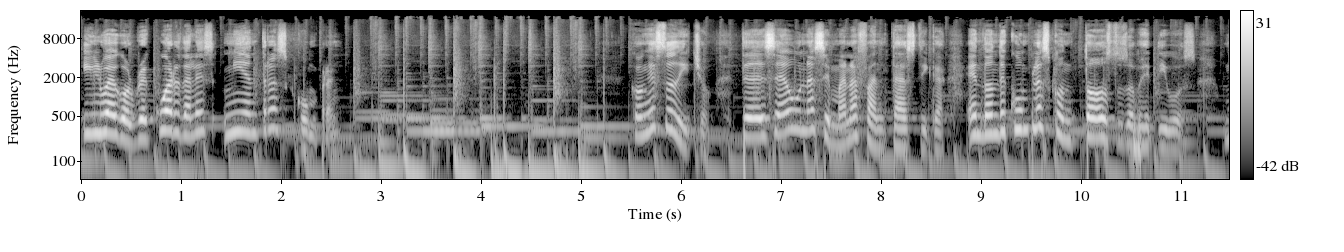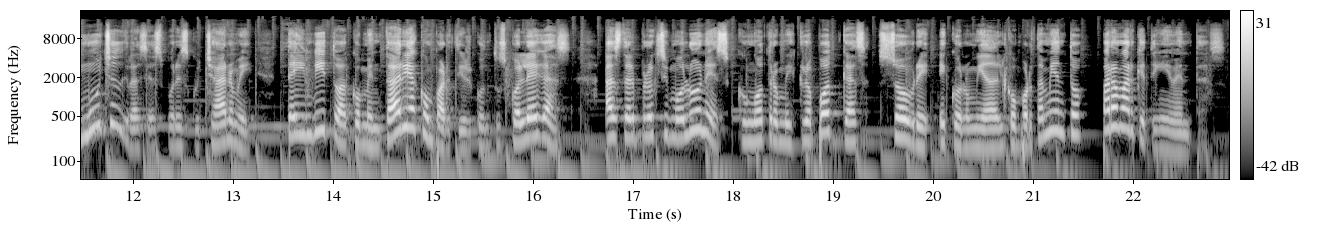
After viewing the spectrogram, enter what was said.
Y luego recuérdales mientras compran. Con esto dicho, te deseo una semana fantástica en donde cumplas con todos tus objetivos. Muchas gracias por escucharme. Te invito a comentar y a compartir con tus colegas. Hasta el próximo lunes con otro micro podcast sobre economía del comportamiento para marketing y ventas.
